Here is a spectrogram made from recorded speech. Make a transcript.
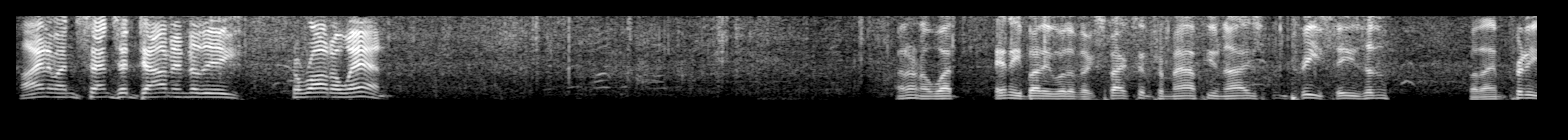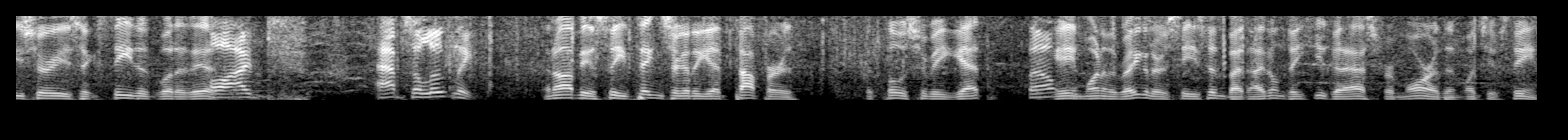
Heineman sends it down into the Toronto end. I don't know what anybody would have expected from Matthew Knies in preseason, but I'm pretty sure he's exceeded what it is. Oh, I absolutely. And obviously, things are going to get tougher the closer we get. Well- game one of the regular season, but I don't think you could ask for more than what you've seen.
